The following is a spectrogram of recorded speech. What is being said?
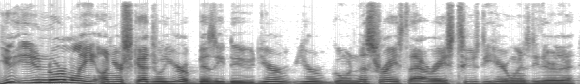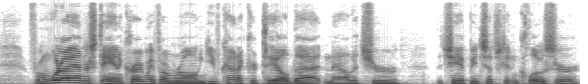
You you normally on your schedule you're a busy dude. You're you're going this race, that race, Tuesday here, Wednesday there. That. From what I understand, correct me if I'm wrong. You've kind of curtailed that now that you're the championship's getting closer.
